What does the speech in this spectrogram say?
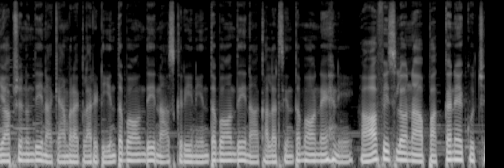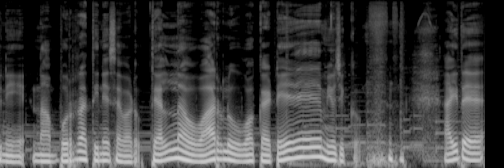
ఈ ఆప్షన్ ఉంది నా కెమెరా క్లారిటీ ఇంత బాగుంది నా స్క్రీన్ ఇంత బాగుంది నా కలర్స్ ఇంత బాగున్నాయి అని ఆఫీస్లో నా పక్కనే కూర్చుని నా బుర్ర తినేసేవాడు. తెల్లవారులు ఒకటే మ్యూజిక్. అయితే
